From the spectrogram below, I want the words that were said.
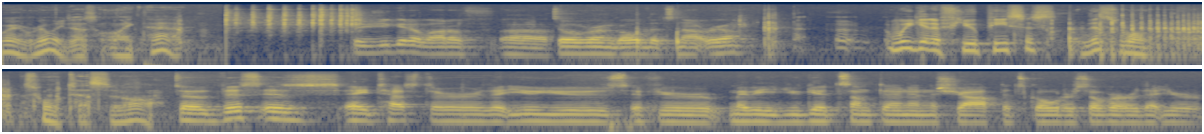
Boy, it really doesn't like that. So did you get a lot of uh, silver and gold that's not real? We get a few pieces. This won't, this won't test at all. So this is a tester that you use if you're, maybe you get something in the shop that's gold or silver that you're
